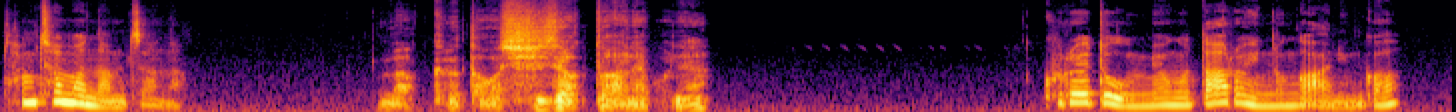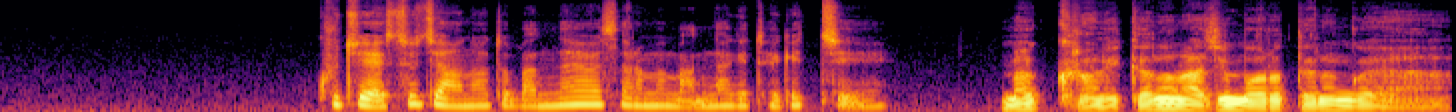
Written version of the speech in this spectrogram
상처만 남잖아. 막 그렇다고 시작도 안 해보냐? 그래도 운명은 따로 있는 거 아닌가? 굳이 애쓰지 않아도 만나야 할 사람은 만나게 되겠지. 막 그러니까 넌 아직 멀었다는 거야.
